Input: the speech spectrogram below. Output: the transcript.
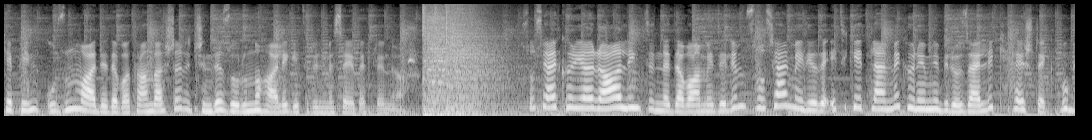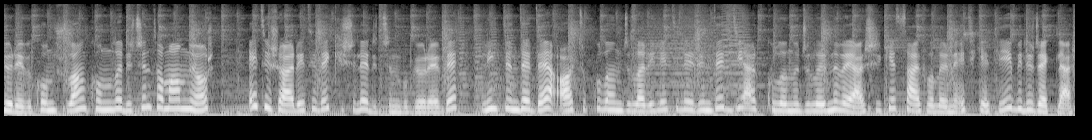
KEP'in uzun vadede vatandaşlar için de zorunlu hale getirilmesi hedefleniyor. Sosyal kariyer ağı LinkedIn'le devam edelim. Sosyal medyada etiketlenmek önemli bir özellik. Hashtag bu görevi konuşulan konular için tamamlıyor. Et işareti de kişiler için bu görevde. LinkedIn'de de artık kullanıcılar iletilerinde diğer kullanıcılarını veya şirket sayfalarını etiketleyebilecekler.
